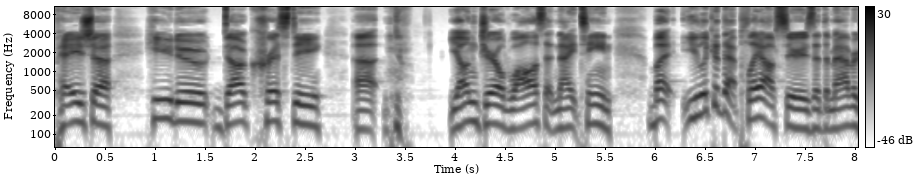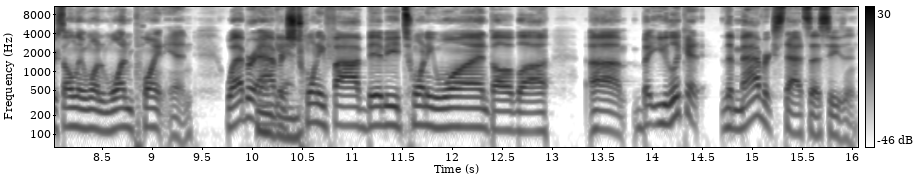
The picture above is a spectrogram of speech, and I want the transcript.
Peja, Hedo, Doug Christie, uh, young Gerald Wallace at 19. But you look at that playoff series that the Mavericks only won one point in. Webber averaged game. 25, Bibby 21, blah blah blah. Um, but you look at the Maverick stats that season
